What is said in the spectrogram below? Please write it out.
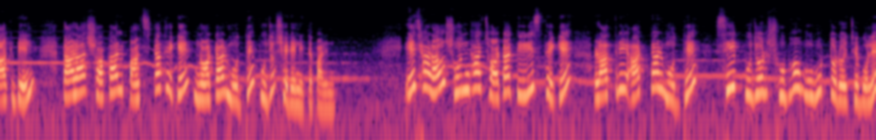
রাখবেন, তারা সকাল পাঁচটা থেকে নটার মধ্যে পুজো সেরে নিতে পারেন। এছাড়াও সন্ধ্যা ছটা তিরিশ থেকে রাত্রি আটটার মধ্যে শিব পুজোর শুভ মুহূর্ত রয়েছে বলে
